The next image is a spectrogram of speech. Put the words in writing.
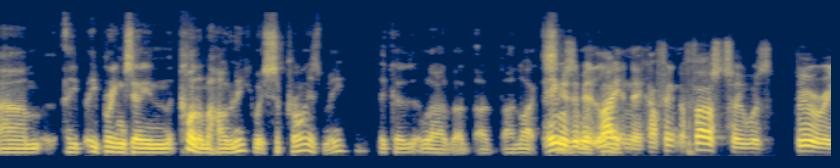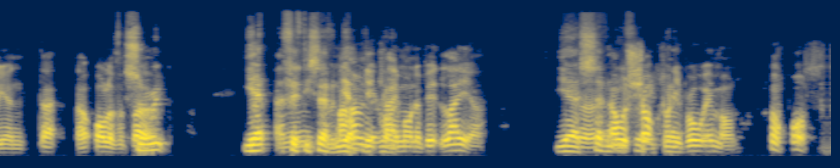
Um, he, he, brings in Connor Mahoney, which surprised me because well, I, I, I like. he was a bit late, Nick. I think the first two was Burey and that uh, Oliver. Sorry. Burke. Yeah, fifty-seven. Mahoney yeah, came right. on a bit later. Yeah, uh, I was shocked when he brought him on. was.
